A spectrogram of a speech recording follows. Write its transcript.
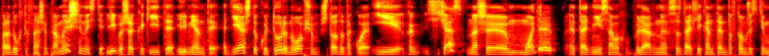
продуктов нашей промышленности, либо же какие-то элементы одежды, культуры, ну, в общем, что-то такое. И как сейчас наши модеры — это одни из самых популярных создателей контента в том же Steam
